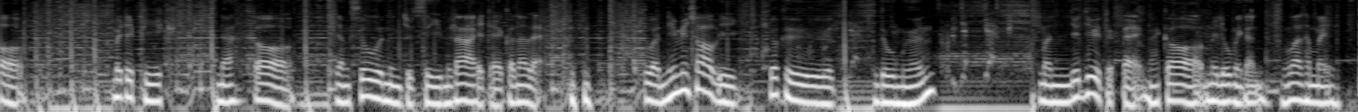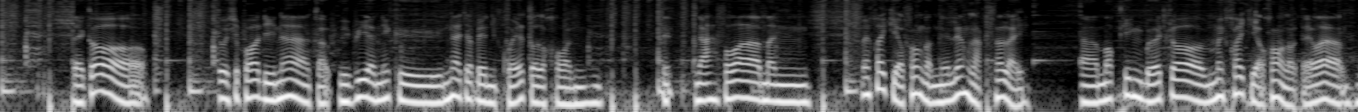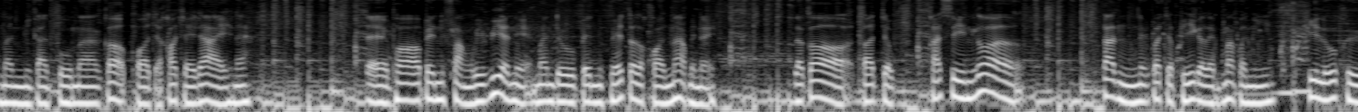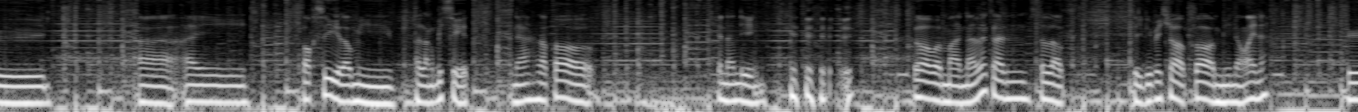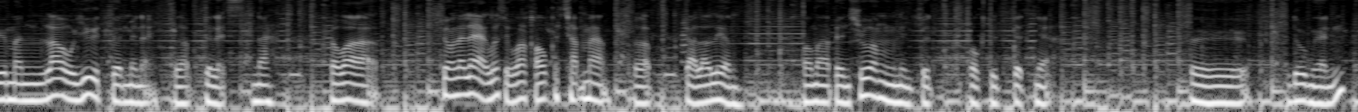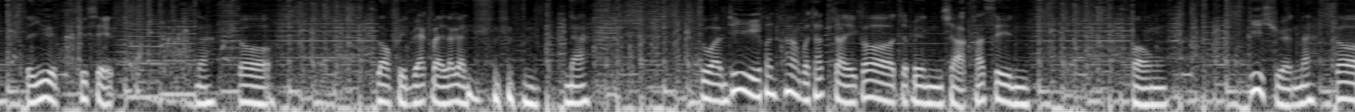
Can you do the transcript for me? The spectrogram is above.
ไม่ได้พีคนะ ก็ยังสู้ 1.4 ไม่ได้ แต่ก็นั่นแหละ ส่วนที่ไม่ชอบอีกก็คือดูเหมือน มันยืดๆแปลกๆนะก็ไม่รู้เหมือนกันว่าทำไม แต่ก็โดยเฉพาะดีน่ากับวิเวียนนี่คือน่าจะเป็นเควสตัวละครนะเพราะว่ามันไม่ค่อยเกี่ยวข้องกับเนื้อเรื่องหลักเท่าไหร่อ่า Mockingbird ก็ไม่ค่อยเกี่ยวข้องหรอกแต่ว่ามันมีการปูมาก็พอจะเข้าใจได้นะ แต่พอเป็นฝั่งวิเวียนเนี่ยมันดูเป็นเควสตัวละครมากไปหน่อย แล้วก็ตอนจบคัสซีนก็ตั้นนึกว่าจะพีกอะไรมากกว่านี้ ที่รู้คืออ่าไอฟ็อกซี่เรามีพลังพิเศษนะ แล้วก็แค่นั้นเอง ก็ประมาณนั้นแล้วกันสำหรับสิ่งที่ไม่ชอบก็มีน้อยนะ คือมันเล่ายืดเกินไปหน่อยสำหรับเดลสนะ เพราะว่าช่วงแรกๆรู้สึกว่าเขากระชับมากสำหรับการเล่าเรื่อง พอมาเป็นช่วง 6.7 เนี่ย คือดูเหมือนจะยืดพิเศษนะ ก็ลองฟีดแบ็กไปแล้วกันนะ ส่วนที่ค่อนข้างประทับใจก็จะเป็นฉากคัสซีนของยี่เฉียนนะ ก็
